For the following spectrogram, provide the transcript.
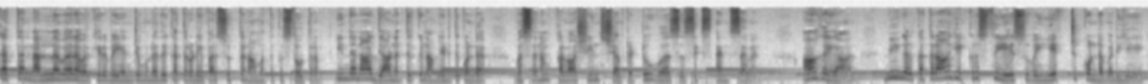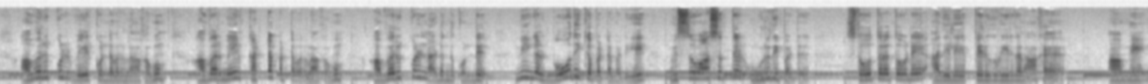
கத்தர் நல்லவர் அவர் கிருபை என்றும் உள்ளது. கத்தருடைய பரிசுத்த நாமத்துக்கு ஸ்தோத்திரம். இந்த நாள் தியானத்திற்கு நாம் எடுத்துக்கொண்ட வசனம் Colossians chapter two verses six and seven ஆகையால் நீங்கள் கத்தராகிய கிறிஸ்து இயேசுவை ஏற்றுக்கொண்டபடியே அவருக்குள் வேர் கொண்டவர்களாகவும் அவர் மேல் கட்டப்பட்டவர்களாகவும் அவருக்குள் நடந்து கொண்டு நீங்கள் போதிக்கப்பட்டபடியே விசுவாசத்தில் உறுதிப்பட்டு ஸ்தோத்திரத்தோடே அதிலே பெருகுவீர்களாக ஆமேன்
